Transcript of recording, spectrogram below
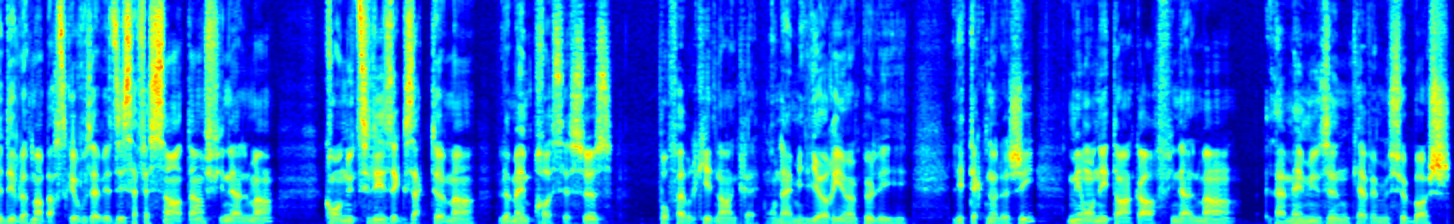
le développement? Parce que vous avez dit, ça fait 100 ans finalement qu'on utilise exactement le même processus pour fabriquer de l'engrais. On a amélioré un peu les, technologies, mais on est encore finalement la même usine qu'avait M. Bosch,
